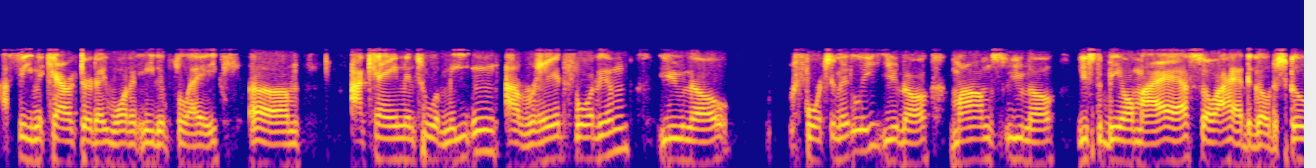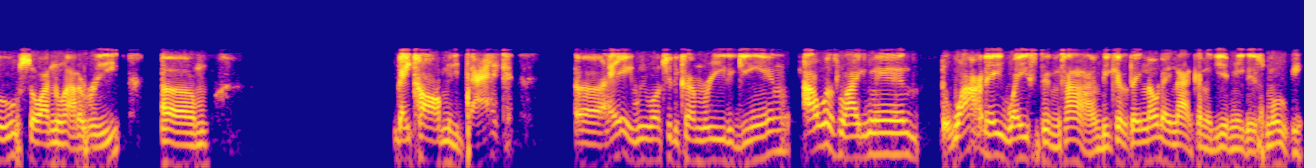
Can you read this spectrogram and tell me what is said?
I seen the character they wanted me to play. Um, I came into a meeting. I read for them. You know, fortunately, you know, moms, you know, used to be on my ass, so I had to go to school, so I knew how to read. Um, they called me back. Uh, hey, we want you to come read again. I was like, man, why are they wasting time? Because they know they're not going to give me this movie.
